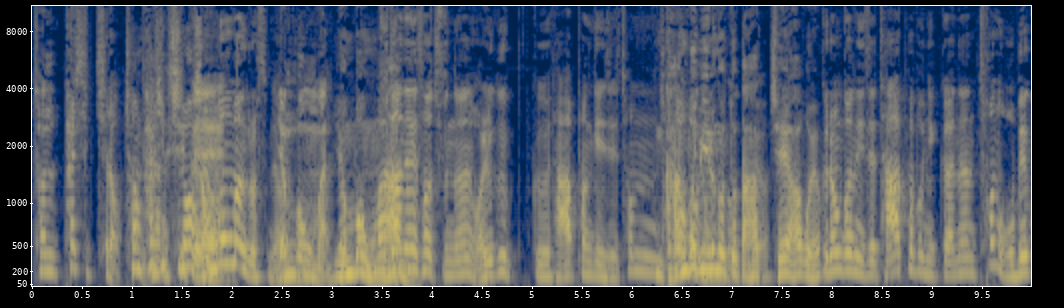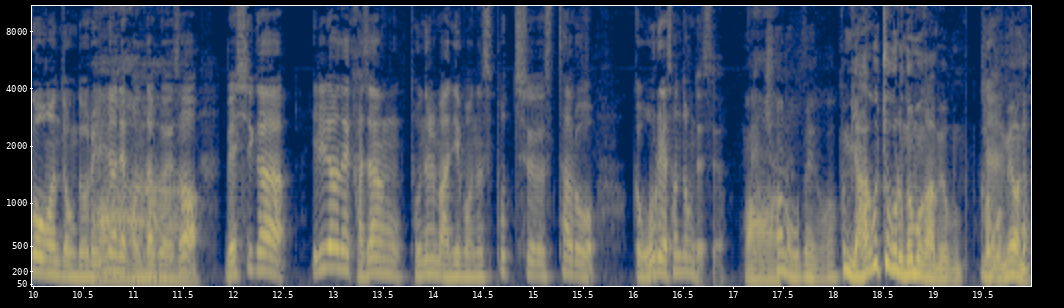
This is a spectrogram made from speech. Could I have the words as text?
1087억. 1087억? 네. 연봉만 그렇습니다. 연봉만. 연봉만? 구단에서 주는 월급 그 다 합한 게 이제 천 광고비 이런 것도 다 거고요. 제하고요. 그런 거는 이제 다 합해 보니까는 1,500억 원 정도를 1년에 번다고 해서 메시가 1년에 가장 돈을 많이 버는 스포츠 스타로 그 올해 선정됐어요. 아. 1500억. 그럼 야구 쪽으로 넘어가면 가보면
